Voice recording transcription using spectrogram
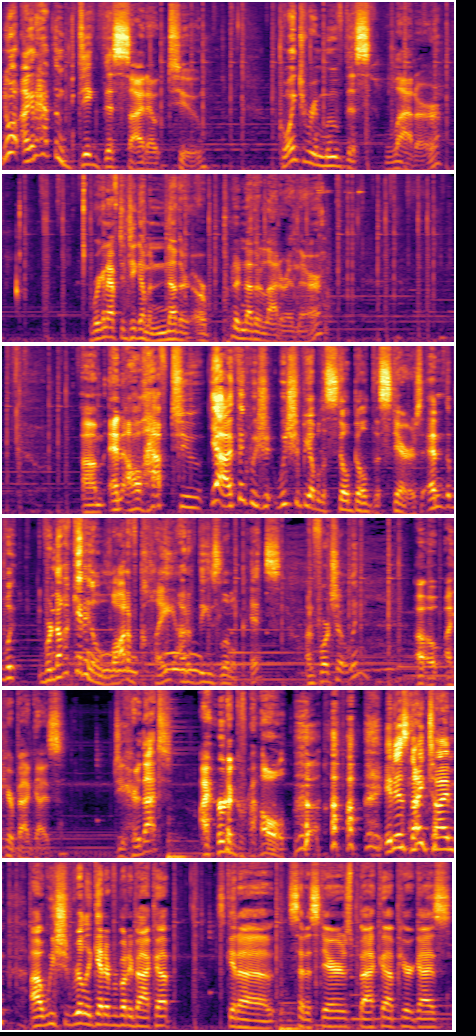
know what? I'm going to have them dig this side out too. I'm going to remove this ladder. We're going to have to dig them another, or put another ladder in there. Um, and I'll have to, yeah, I think we should we should be able to still build the stairs. And we're not getting a lot of clay out of these little pits, unfortunately. Uh oh I hear bad guys. Do you hear that? I heard a growl. it is nighttime. Uh, we should really get everybody back up. Let's get a set of stairs back up here, guys.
